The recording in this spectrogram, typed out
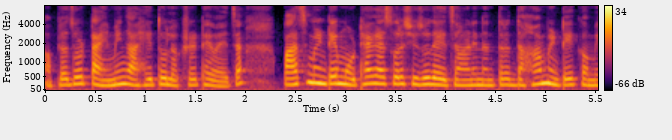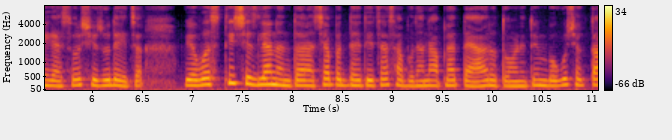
आपला जो टायमिंग आहे तो लक्षात ठेवायचा. पाच मिनटे मोठ्या गॅसवर शिजू द्यायचं आणि नंतर दहा मिनटे कमी गॅसवर शिजू द्यायचं. व्यवस्थित शिजल्यानंतर अशा पद्धतीचा साबुदाणा आपला तयार होतो. आणि तुम्ही बघू शकता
